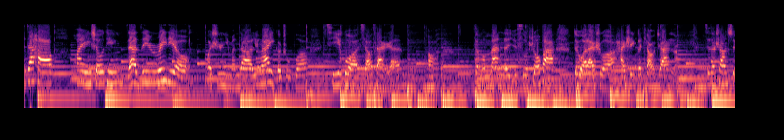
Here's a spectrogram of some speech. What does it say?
大家好，欢迎收听 Zazie Radio，我是你们的另外一个主播奇异果小散人。哦，这么慢的语速说话，对我来说还是一个挑战呢。记得上学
